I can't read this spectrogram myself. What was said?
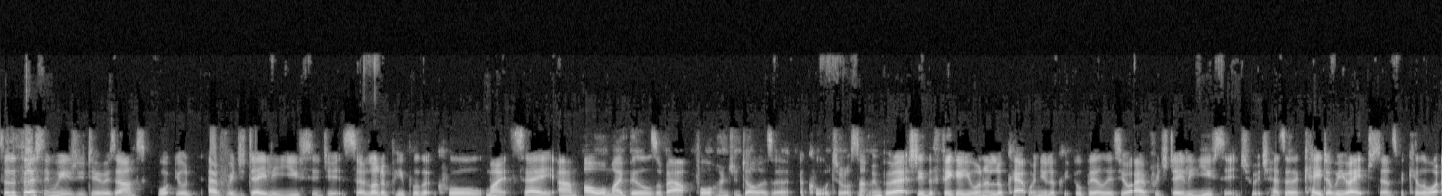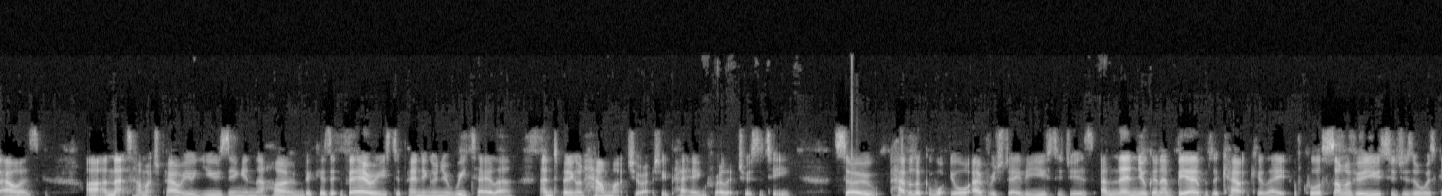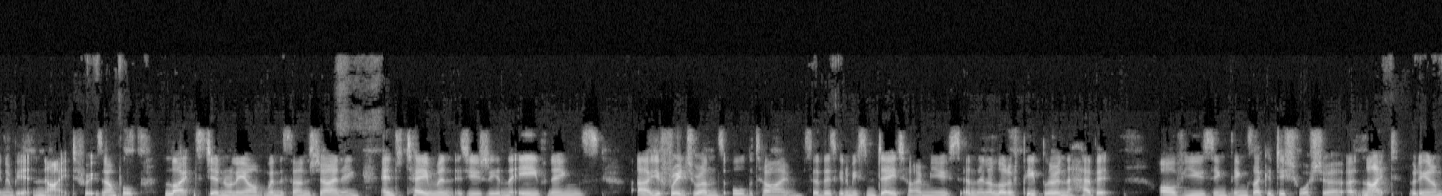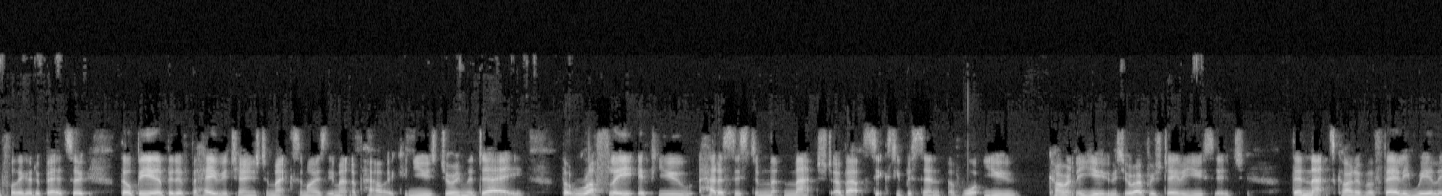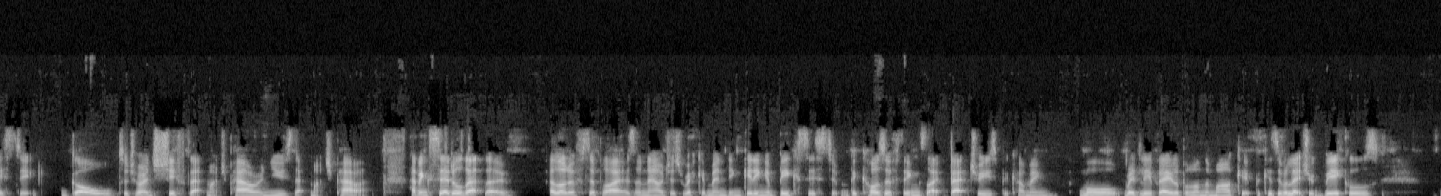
So the first thing we usually do is ask what your average daily usage is. So a lot of people that call might say, um, "Oh, well, my bill's about four hundred dollars a quarter or something." But actually, the figure you want to look at when you look at your bill is your average daily usage, which has a kWh, stands for kilowatt hours, uh, and that's how much power you're using in the home because it varies depending on your retailer and depending on how much you're actually paying for electricity. So have a look at what your average daily usage is, and then you're going to be able to calculate. Of course, some of your usage is always going to be at night. For example, lights generally aren't when the sun's shining. Entertainment is usually in the evenings. Uh, your fridge runs all the time, so there's going to be some daytime use. And then a lot of people are in the habit of using things like a dishwasher at night, putting it on before they go to bed. So there'll be a bit of behavior change to maximize the amount of power you can use during the day. But roughly, if you had a system that matched about 60% of what you currently use, your average daily usage, then that's kind of a fairly realistic goal to try and shift that much power and use that much power. Having said all that, though, a lot of suppliers are now just recommending getting a big system because of things like batteries becoming more readily available on the market, because of electric vehicles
